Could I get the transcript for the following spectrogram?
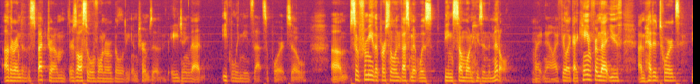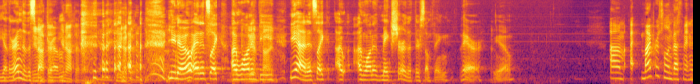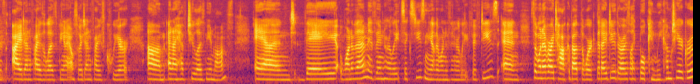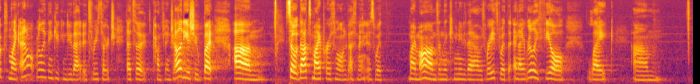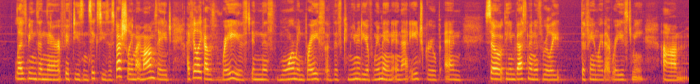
other end of the spectrum, there's also a vulnerability in terms of aging that equally needs that support. So, um, so for me, the personal investment was being someone who's in the middle right now. I feel like I came from that youth. I'm headed towards the other end of the You're not spectrum. that. You're not that. You're not that. you know, and it's like I want to be, time. yeah, and it's like I, I want to make sure that there's something there, you know. Um, I, my personal investment is I identify as a lesbian. I also identify as queer, um, and I have two lesbian moms. And they, one of them is in her late 60s, and the other one is in her late 50s. And so whenever I talk about the work that I do, they're always like, "Well, can we come to your groups?" I'm like, "I don't really think you can do that. It's research. That's a confidentiality issue." But um, so that's my personal investment is with my moms and the community that I was raised with, and I really feel like. Um, lesbians in their 50s and 60s, especially my mom's age, I feel like I was raised in this warm embrace of this community of women in that age group. And so the investment is really the family that raised me. Um,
